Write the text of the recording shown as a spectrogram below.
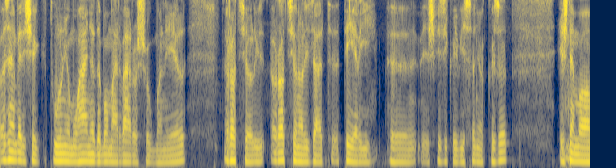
az emberiség túlnyomó hányadában már városokban él, racionalizált téri és fizikai viszonyok között, és nem a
